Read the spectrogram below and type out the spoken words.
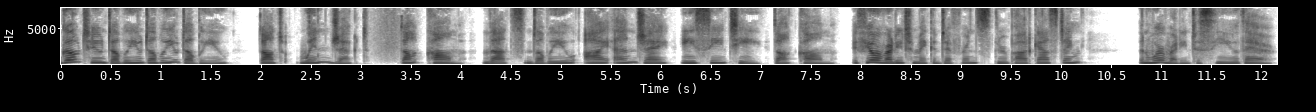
go to www www.winject.com. That's W I N J E C T.com. If you're ready to make a difference through podcasting, then we're ready to see you there.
